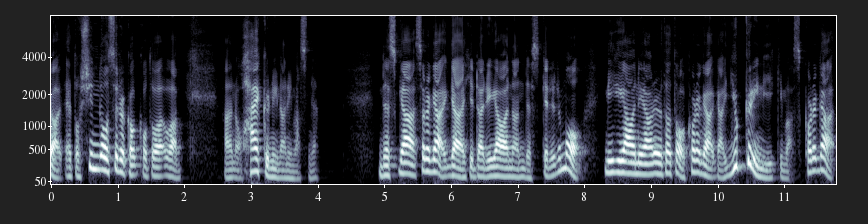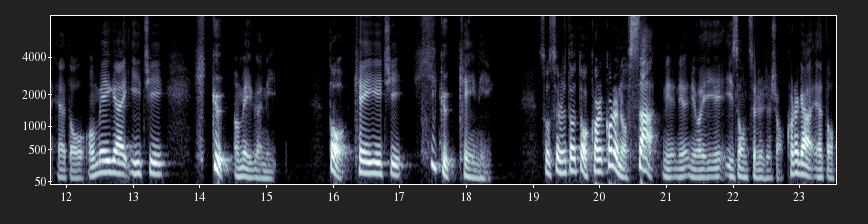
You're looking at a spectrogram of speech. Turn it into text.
は、えっと、振動することは、あの早くになりますね。ですが、それがが左側なんですけれども、右側にあると、これががゆっくりに行きます。これが、えっと、オメガ1引くオメガ2と K1 引く K2。そうすると、これこれの差にには依存するでしょう。これが、えっと、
